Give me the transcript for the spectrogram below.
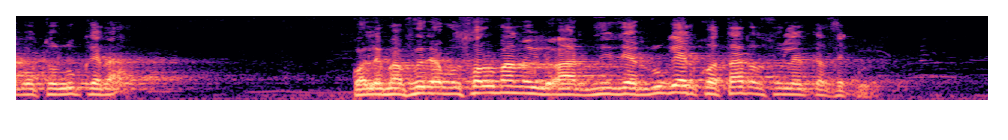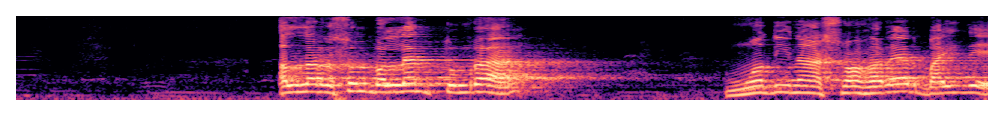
আগত লোকেরা কলেমা ফিরে মুসলমান হইল আর নিজের রোগের কথা রসুলের কাছে কইল আল্লাহ রসুল বললেন, তোমরা মদিনা শহরের বাইরে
